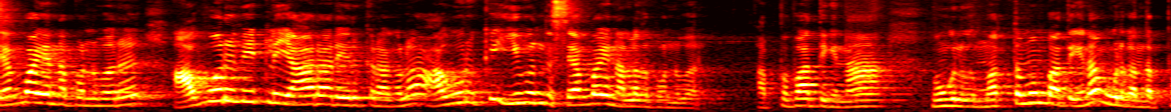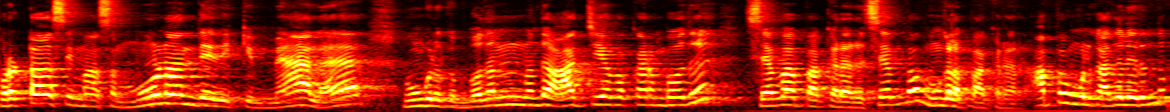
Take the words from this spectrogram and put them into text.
செவ்வாய் என்ன பண்ணுவார்? அவர் வீட்டில் யார் யார் இருக்கிறாங்களோ அவருக்கு இவர் இந்த செவ்வாய் நல்லது பண்ணுவார். அப்போ பார்த்தீங்கன்னா உங்களுக்கு மொத்தமும் பார்த்தீங்கன்னா உங்களுக்கு அந்த புரட்டாசி மாதம் மூணாம் தேதிக்கு மேலே உங்களுக்கு புதன் வந்து ஆட்சியை உட்காரும் போது செவ்வாய் பார்க்குறாரு செவ்வாய் உங்களை பார்க்குறாரு அப்போ உங்களுக்கு அதிலிருந்து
